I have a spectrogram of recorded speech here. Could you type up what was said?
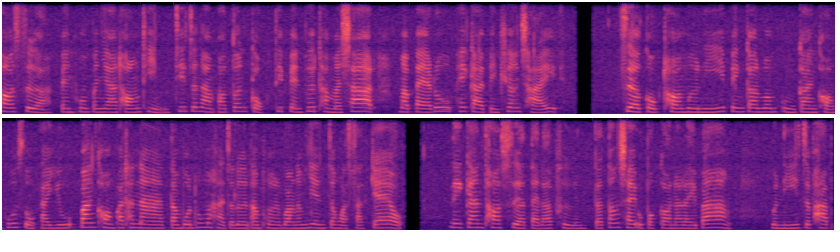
ทอเสือเป็นภูมิปัญญาท้องถิ่นที่จะนำเอาต้นกกที่เป็นพืชธรรมชาติ มาแปรรูปให้กลายเป็นเครื่องใช้ เสือกกทอมือนี้เป็นการรวมกลุ่มกันของผู้สูงอายุ บ้านคลองพัฒนาตำบลทุ่งมหาเจริญอำเภอวังน้ำเย็นจังหวัดสระแก้ว ในการทอเสือแต่ละผืนจะต้องใช้อุปกรณ์อะไรบ้าง วันนี้จะพาไป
